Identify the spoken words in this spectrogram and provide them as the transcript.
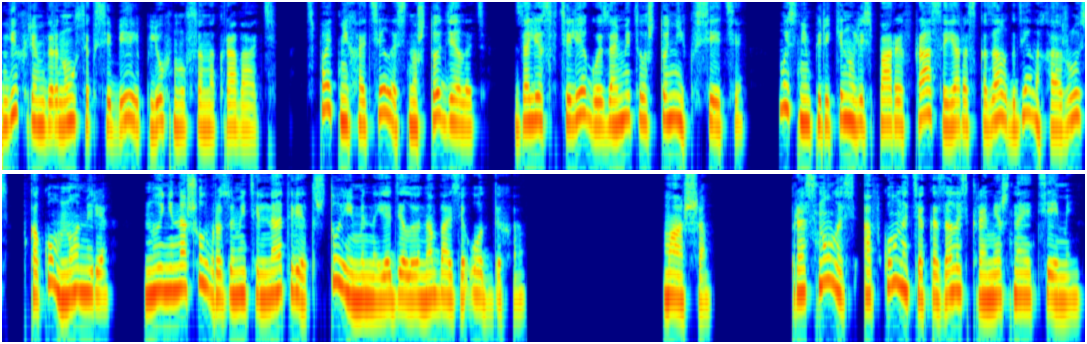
Вихрем вернулся к себе и плюхнулся на кровать. Спать не хотелось, но что делать? Залез в телегу и заметил, что Ник в сети. Мы с ним перекинулись парой фраз, и я рассказал, где нахожусь, в каком номере, но и не нашел вразумительный ответ, что именно я делаю на базе отдыха. Маша. Проснулась, а в комнате оказалась кромешная темень.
